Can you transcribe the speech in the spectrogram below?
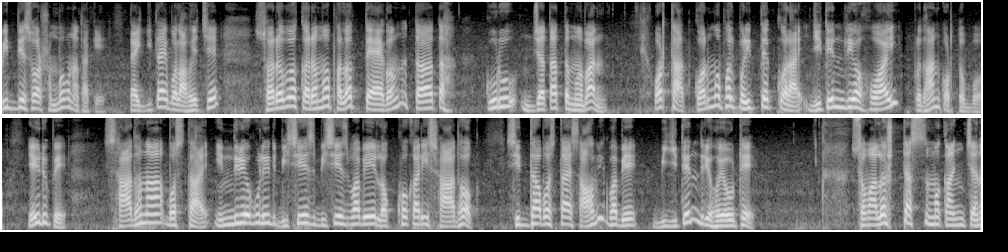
বিদ্বেষ হওয়ার সম্ভাবনা থাকে। তাই গীতায় বলা হয়েছে সর্বকর্ম ফল ত্যাগং তত কুরু যতাত্মবান। অর্থাৎ কর্মফল পরিত্যাগ করায় জিতেন্দ্রিয় হওয়াই প্রধান কর্তব্য। এইরূপে সাধনাবস্থায় ইন্দ্রিয়গুলির বিশেষ বিশেষভাবে লক্ষ্যকারী সাধক সিদ্ধাবস্থায় স্বাভাবিকভাবে বিজিতেন্দ্রিয় হয়ে ওঠে। সমালোষ্টাস্ম কাঞ্চন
